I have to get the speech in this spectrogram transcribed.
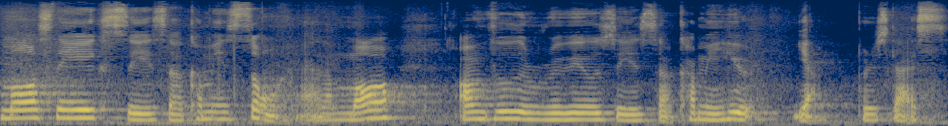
more snakes is uh, coming soon, and more on food reviews is uh, coming here. Yeah, please guys.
